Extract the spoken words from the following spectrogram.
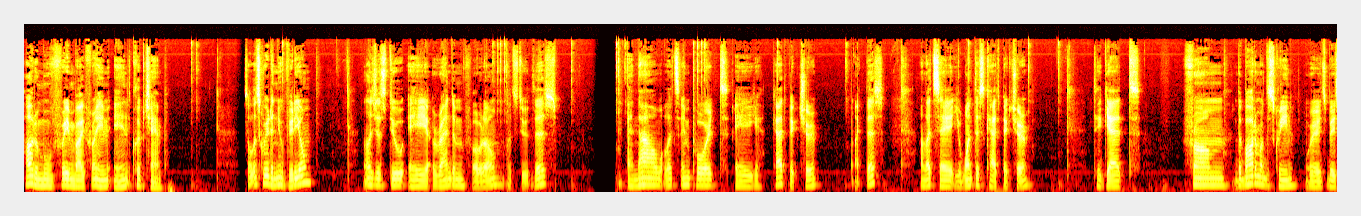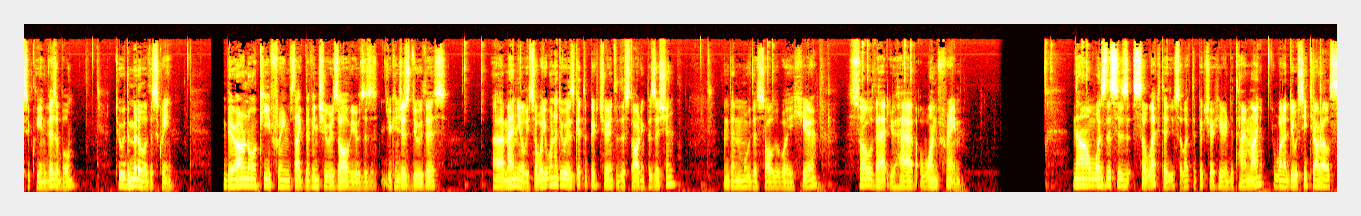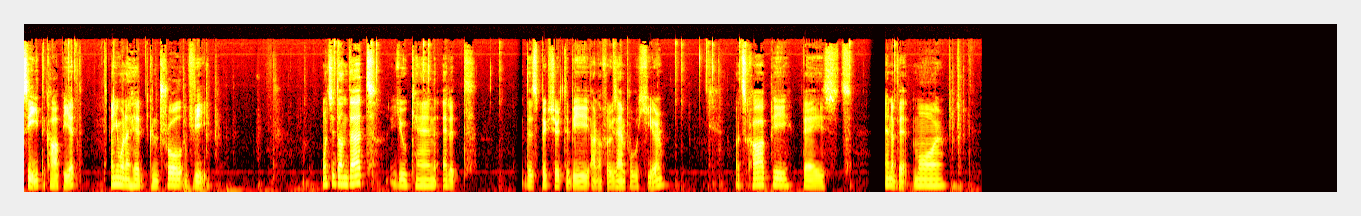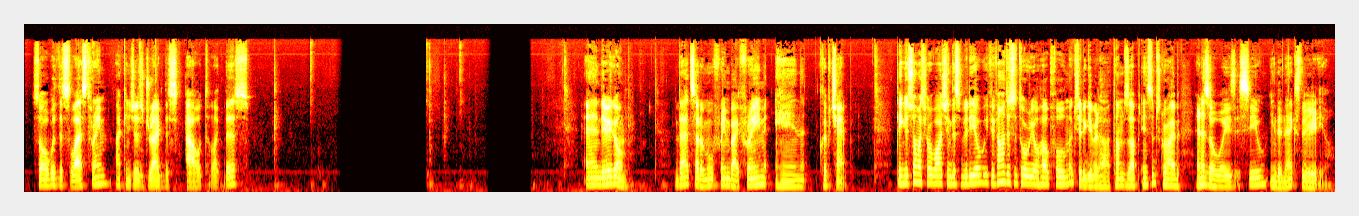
how to move frame by frame in Clipchamp. So let's create a new video. Let's just do a random photo. Let's do this. And now let's import a cat picture like this. And let's say you want this cat picture to get from the bottom of the screen, where it's basically invisible, to the middle of the screen. There are no keyframes like DaVinci Resolve uses. You can just do this uh, manually. So what you want to do is get the picture into the starting position and then move this all the way here so that you have one frame. Now, once this is selected, you select the picture here in the timeline. You want to do CTRL C to copy it, and you want to hit Control V. Once you've done that, you can edit this picture to be, I don't know, for example, here. Let's copy, paste, and a bit more. So with this last frame, I can just drag this out like this. And there you go. That's how to move frame by frame in Clipchamp. Thank you so much for watching this video. If you found this tutorial helpful, make sure to give it a thumbs up and subscribe. And as always, see you in the next video.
